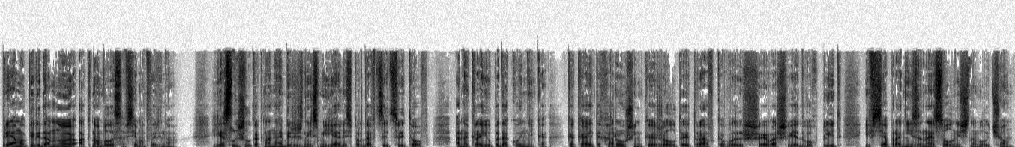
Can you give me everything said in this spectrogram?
Прямо передо мною окно было совсем отворено. Я слышал, как на набережной смеялись продавцы цветов, а на краю подоконника какая-то хорошенькая желтая травка, выросшая во шве двух плит и вся пронизанная солнечным лучом,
